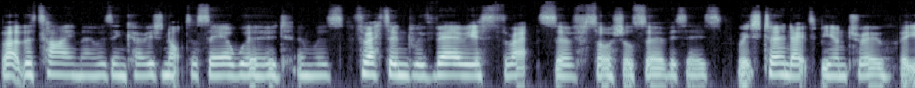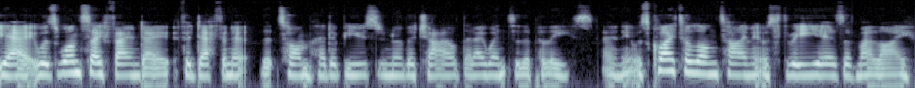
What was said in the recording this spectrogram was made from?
But at the time, I was encouraged not to say a word and was threatened with various threats of social services, which turned out to be untrue. But yeah, it was once I found out for definite that Tom had abused another child that I went to the police. And it was quite a long time, it was three years of my life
